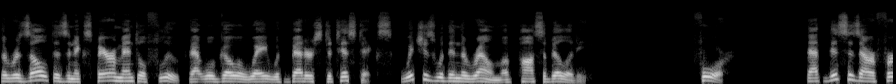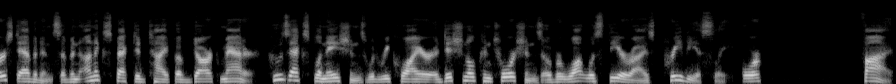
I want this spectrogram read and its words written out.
The result is an experimental fluke that will go away with better statistics, which is within the realm of possibility. 4. That this is our first evidence of an unexpected type of dark matter, whose explanations would require additional contortions over what was theorized previously, or 5.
